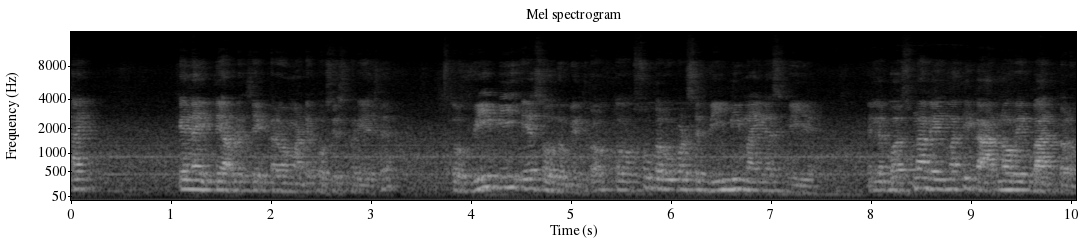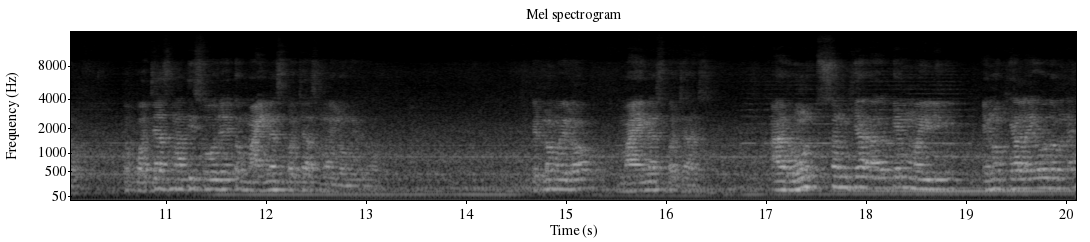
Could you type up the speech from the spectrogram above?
થાય? કે નહીં તે આપણે ચેક કરવા માટે કોશિશ કરીએ છીએ. તો VBA શોધો મિત્રો. તો શું કરવું પડશે? VB VA એટલે બસના વેગમાંથી કારનો વેગ બાદ કરો. તો 50 માંથી 100 જાય તો -50 મળ્યો મિત્રો. કેટલો મળ્યો? -50 આ ઋણ સંખ્યા કેમ મળી? એનો ખ્યાલ આવ્યો તમને?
